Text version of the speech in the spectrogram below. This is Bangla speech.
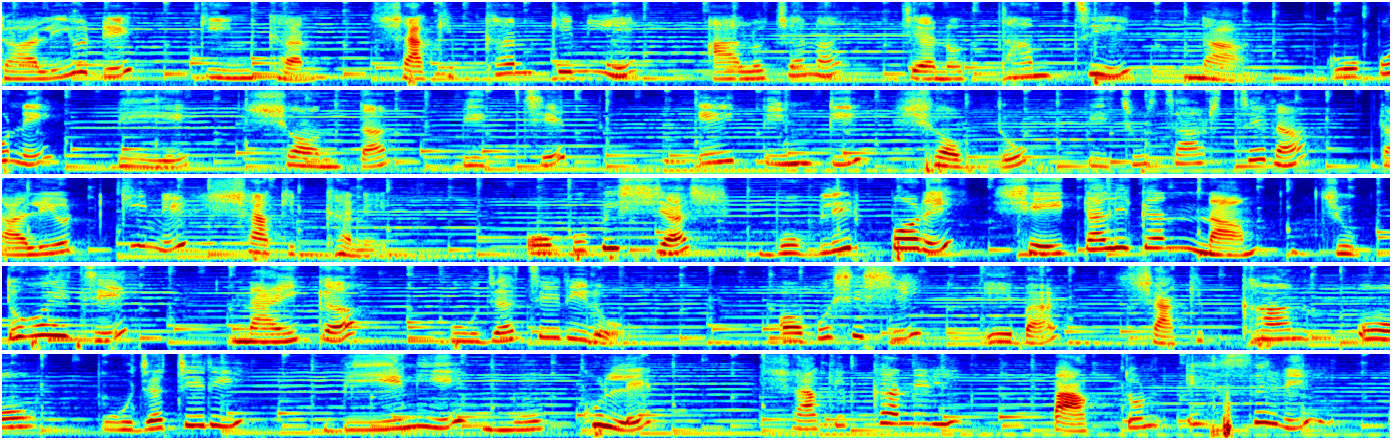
ঢালিউডের কিং খান। শাকিব খানকে নিয়ে আলোচনায় যেন থামছে না। গোপনে বিয়ে, সন্তান, বিচ্ছেদ, এই তিনটি শব্দ পিছু ছাড়ছে না টালিউড কিনের শাকিব খানের। অপবিশ্বাস বুবলির পরে সেই তালিকার নাম যুক্ত হয়েছে নায়িকা পূজা চেরিরও। অবশেষে এবার শাকিব খান ও পূজা চেরি বিয়ে নিয়ে মুখ খুললেন শাকিব খানেরই প্রাক্তন এক্সেরই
